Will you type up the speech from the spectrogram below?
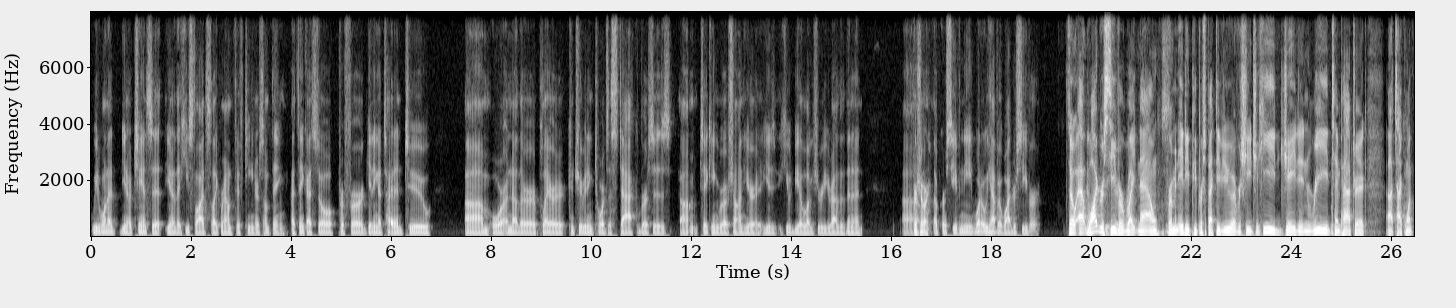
we'd want to, you know, chance it, you know, that he slides like round 15 or something. I think I still prefer getting a tight end two um, or another player contributing towards a stack versus um, taking Roschon here. He, he would be a luxury rather than a, um, For sure. a perceived need. What do we have at wide receiver? So at wide receiver right now, from an ADP perspective, you have Rashid Shaheed, Jayden Reed, Tim Patrick, uh, Tyquan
